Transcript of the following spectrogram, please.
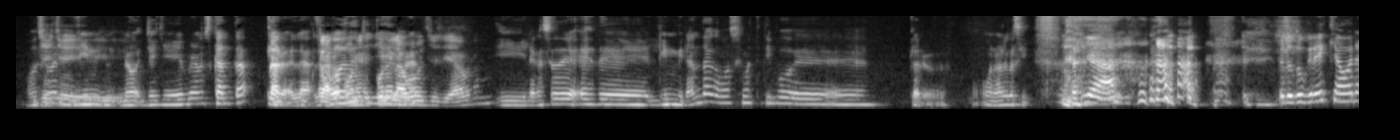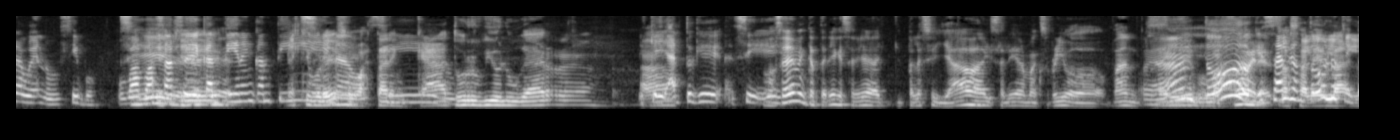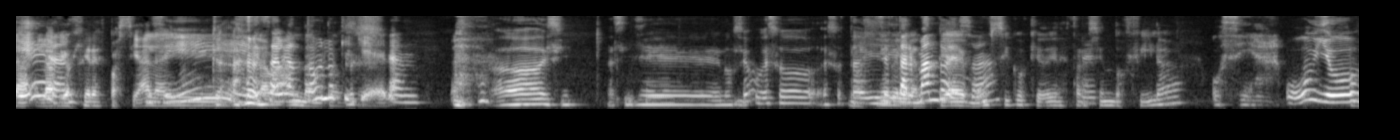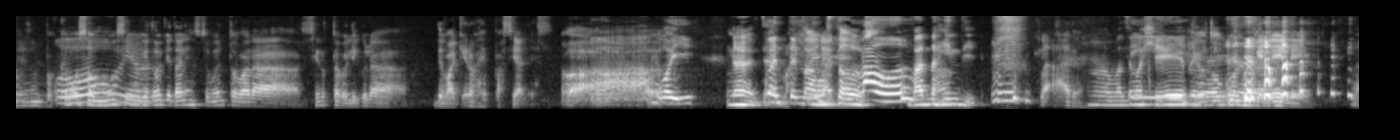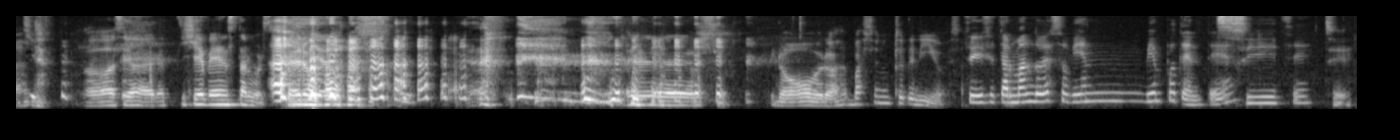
¿Cómo se? J.J. No. Abrams canta. Claro, la, la claro, voz pone, de J.J. pone la Abrams. voz de J.J. Abrams. Y la canción de- es de Lin Miranda, ¿cómo se llama este tipo? Eh, claro, bueno, algo así. Ya. Pero tú crees que ahora, bueno, sí, po, va a pasarse de eh, cantina en cantina. Es que por eso va a estar sí, en cada turbio lugar. Es que hay Ah, harto que. Sí. O sea, me encantaría que saliera el Palacio Java y saliera Max Rebo Band. Como todo, que salgan todos los que la- La quieran. viajera espacial ahí. Sí, Claro. que salgan todos los que quieran. Ay, sí. Así Sí. que, no sé, pues eso, eso está ahí. Se está armando eso, de ¿ah? músicos que deben estar haciendo fila. O sea, obvio. Buscamos a un músico que toque tal instrumento para cierta película de vaqueros espaciales. Ah, voy. Cuéntenme. Vamos todos. Vamos. Bandas Ah. indie. Claro. Ah, mandemos Sí. GP. Yo toco un ukelele. ¿ah? Oh, sí, GP en Star Wars. Villar. eh, sí. No, pero va a ser entretenido eso. Sí, se está armando eso bien, bien potente, ¿eh? sí, Sí. sí.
